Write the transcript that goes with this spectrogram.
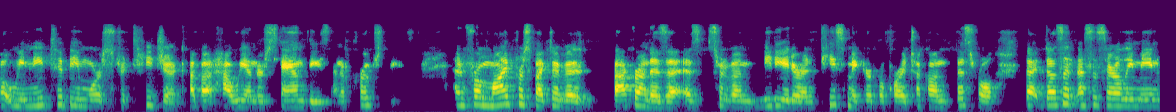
but we need to be more strategic about how we understand these and approach these. And from my perspective, background as, a, as sort of a mediator and peacemaker before I took on this role, that doesn't necessarily mean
